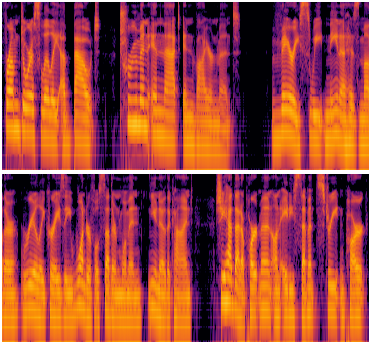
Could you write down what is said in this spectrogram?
From Doris Lilly about Truman in that environment. Very sweet Nina, his mother, really crazy, wonderful Southern woman. You know the kind. She had that apartment on 87th Street and Park,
